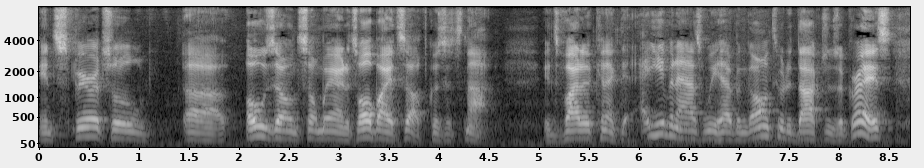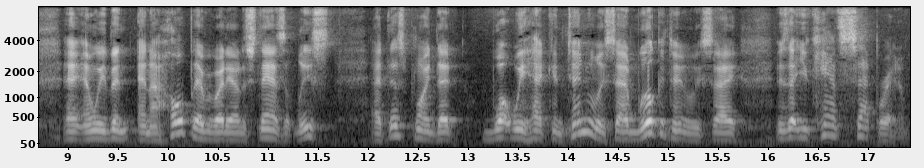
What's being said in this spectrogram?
in spiritual uh, ozone somewhere and it's all by itself, because it's not. It's vitally connected. Even as we have been going through the doctrines of grace, and, and we've been, and I hope everybody understands, at least at this point, that what we had continually said, will continually say, is that you can't separate them.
